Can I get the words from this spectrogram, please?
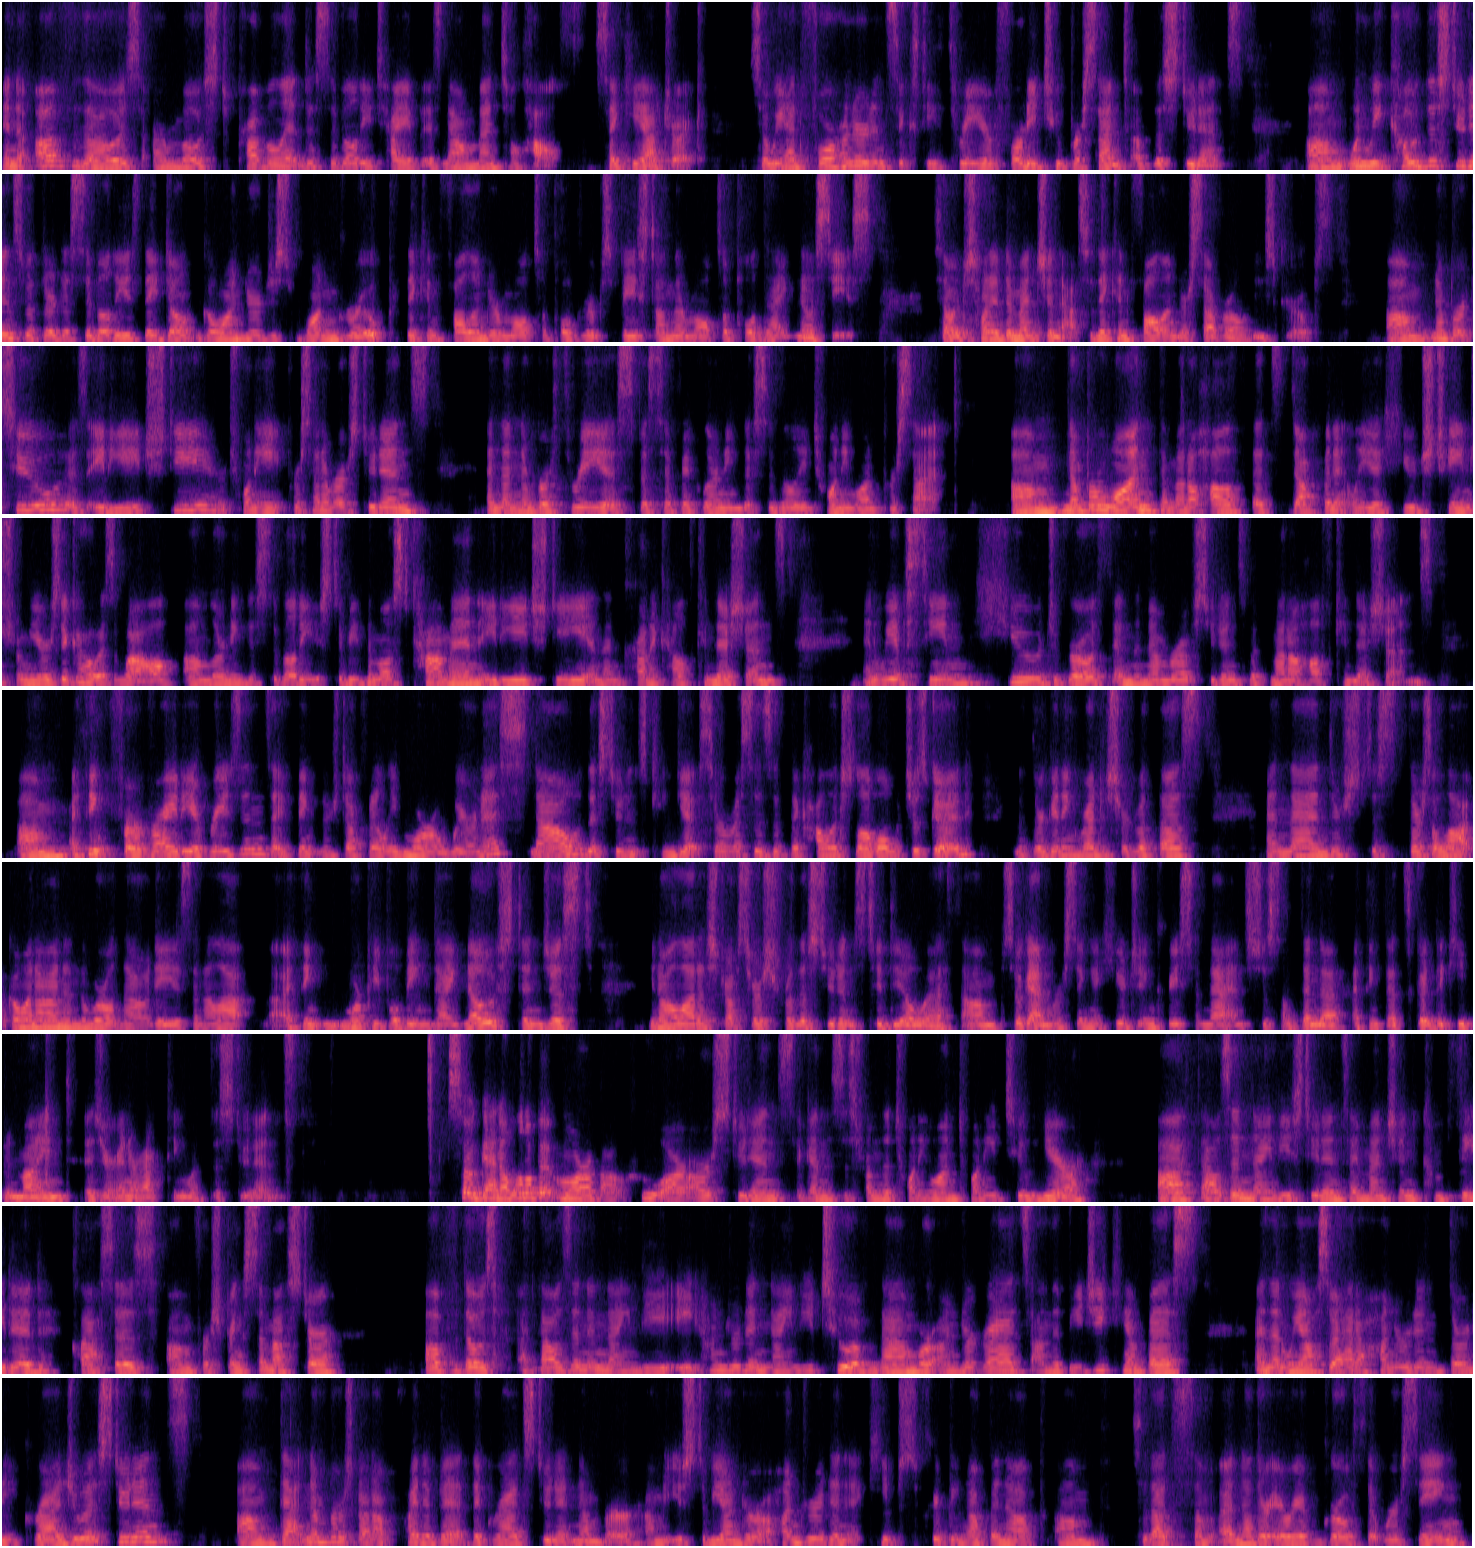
And of those, our most prevalent disability type is now mental health, psychiatric. So we had four hundred and sixty-three or forty-two percent of the students. Um, when we code the students with their disabilities, they don't go under just one group. They can fall under multiple groups based on their multiple diagnoses. So I just wanted to mention that. So they can fall under several of these groups. Um, number two is ADHD, or twenty-eight percent of our students. And then number three is specific learning disability, twenty-one percent. Um, number one, the mental health, that's definitely a huge change from years ago as well. Um, learning disability used to be the most common, ADHD, and then chronic health conditions. And we have seen huge growth in the number of students with mental health conditions. Um, I think for a variety of reasons, I think there's definitely more awareness now that students can get services at the college level, which is good, that they're getting registered with us. And then there's just, there's a lot going on in the world nowadays and a lot, I think more people being diagnosed and just, you know, a lot of stressors for the students to deal with. Um, so again, we're seeing a huge increase in that. And it's just something that I think that's good to keep in mind as you're interacting with the students. So again, a little bit more about who are our students. Again, this is from the 21-22 year. Uh, 1,090 students I mentioned completed classes um, for spring semester. Of those 1,090, 892 of them were undergrads on the BG campus. And then we also had 130 graduate students. Um, that number has gone up quite a bit, the grad student number. Um, it used to be under 100 and it keeps creeping up and up. Um, so that's some another area of growth that we're seeing.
